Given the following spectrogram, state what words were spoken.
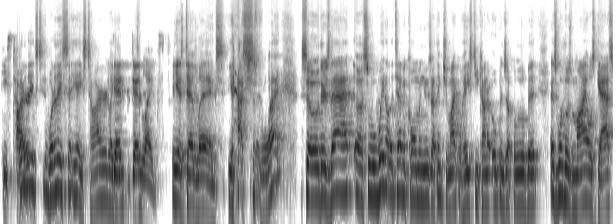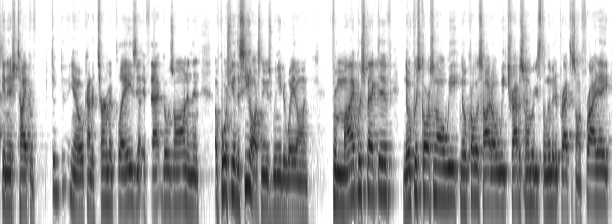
He's tired. What do they, what do they say? Yeah, he's tired. Like dead, dead legs. He has dead legs. Yeah, it's just what? So there's that. Uh, so we'll wait on the Tevin Coleman news. I think JaMycal Hasty kind of opens up a little bit as one of those Myles Gaskinish type of you know kind of tournament plays yep. if that goes on. And then of course we have the Seahawks news we need to wait on from my perspective, no Chris Carson all week, no Carlos Hyde all week. Travis Homer gets the limited practice on Friday.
